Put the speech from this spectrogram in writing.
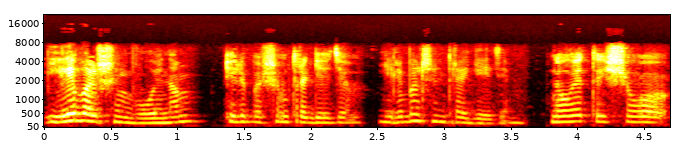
mm-hmm. или большим войнам. Или большим трагедиям. Или большим трагедиям. Но это еще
